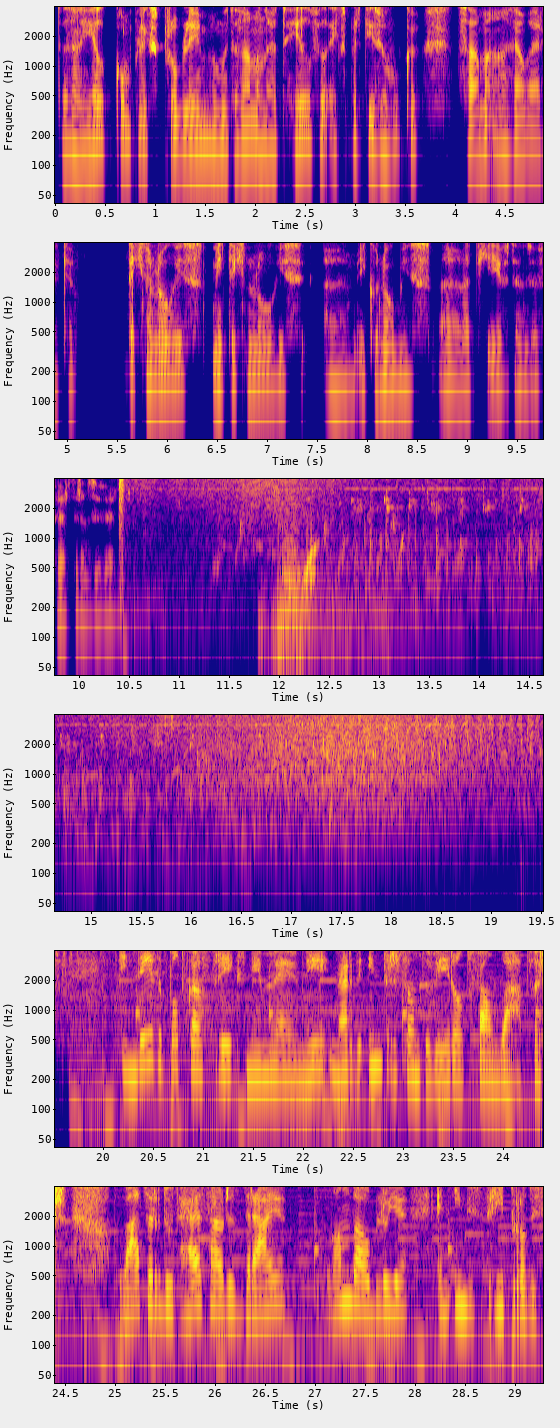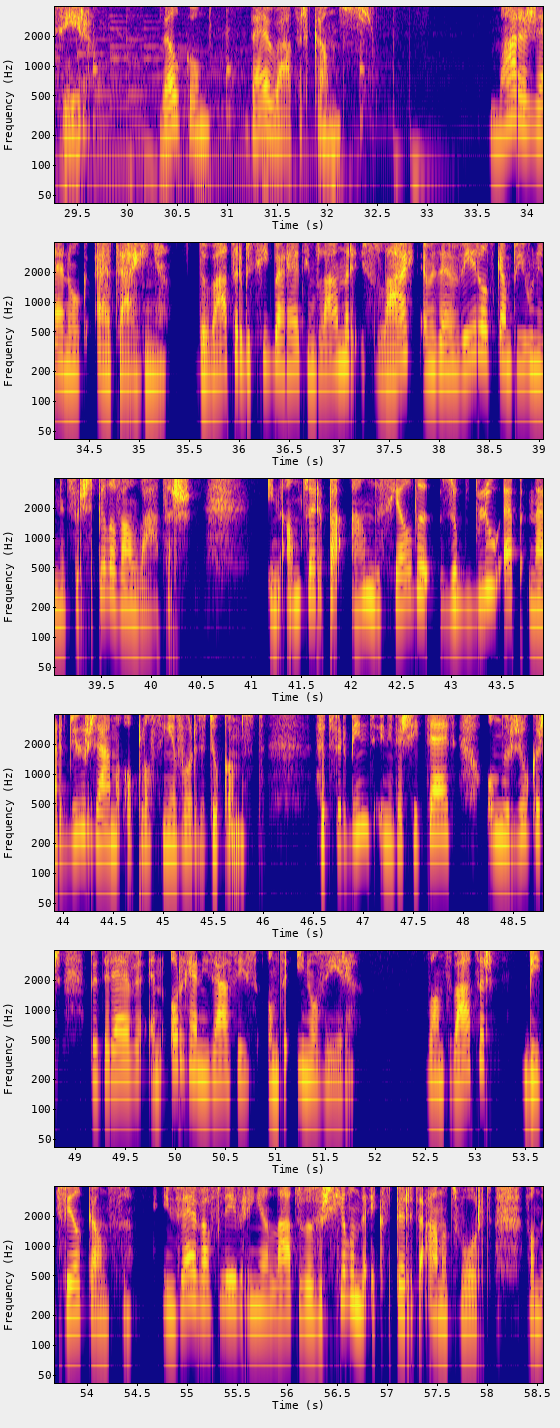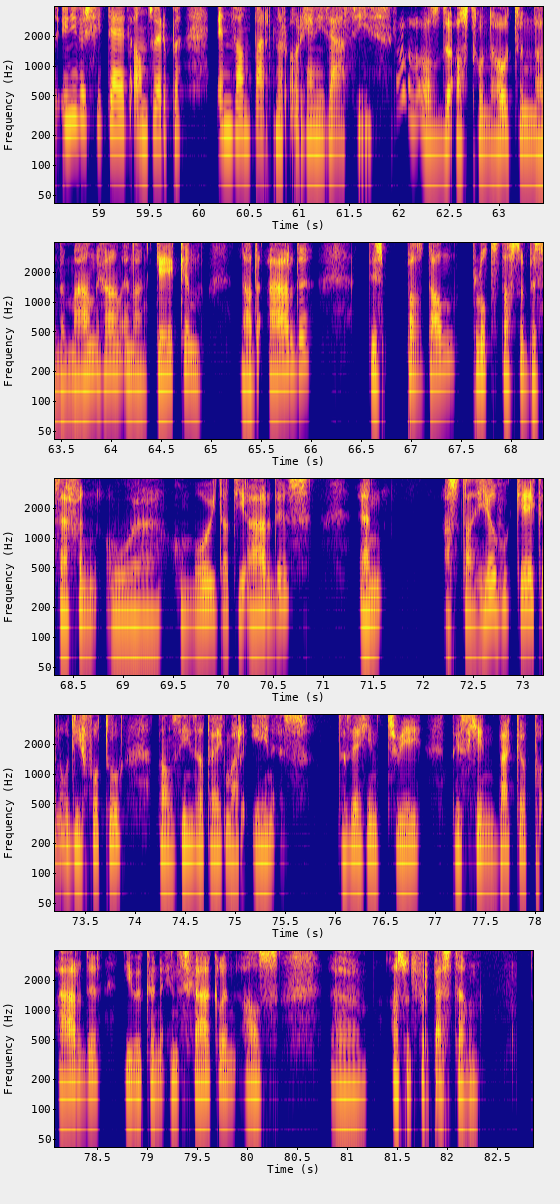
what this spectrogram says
Dat is een heel complex probleem. We moeten dan vanuit heel veel expertisehoeken samen aan gaan werken. Technologisch, niet technologisch, uh, economisch, uh, wetgevend en zo. In deze podcastreeks nemen wij u mee naar de interessante wereld van water. Water doet huishoudens draaien, landbouw bloeien en industrie produceren. Welkom bij Waterkans. Maar er zijn ook uitdagingen. De waterbeschikbaarheid in Vlaanderen is laag en we zijn wereldkampioen in het verspillen van water. In Antwerpen aan de Schelde zoekt Blue App naar duurzame oplossingen voor de toekomst. Het verbindt universiteit, onderzoekers, bedrijven en organisaties om te innoveren. Want water biedt veel kansen. In vijf afleveringen laten we verschillende experten aan het woord, van de Universiteit Antwerpen en van partnerorganisaties. Als de astronauten naar de maan gaan en dan kijken naar de aarde, is pas dan plots dat ze beseffen hoe, uh, hoe mooi dat die aarde is. En als ze dan heel goed kijken op die foto, dan zien ze dat er eigenlijk maar één is. Er zijn geen twee, er is geen backup aarde die we kunnen inschakelen als, uh, als we het verpest hebben.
